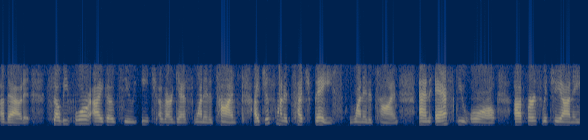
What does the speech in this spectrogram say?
about it. So, before I go to each of our guests one at a time, I just want to touch base one at a time and ask you all uh, first with Jionni,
